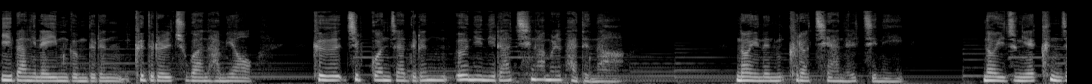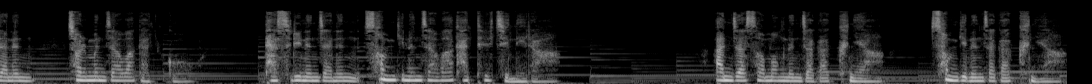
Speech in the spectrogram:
이방인의 임금들은 그들을 주관하며 그 집권자들은 은인이라 칭함을 받으나 너희는 그렇지 않을지니 너희 중에 큰 자는 젊은 자와 같고 다스리는 자는 섬기는 자와 같을지니라. 앉아서 먹는 자가 크냐, 섬기는 자가 크냐,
